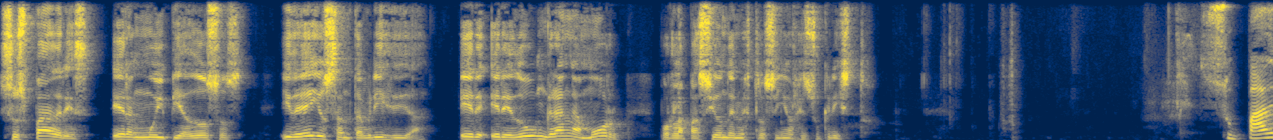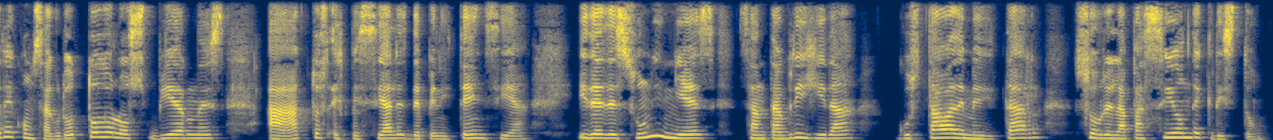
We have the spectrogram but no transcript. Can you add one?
Sus padres eran muy piadosos y de ellos Santa Brígida heredó un gran amor por la pasión de nuestro Señor Jesucristo. Su padre consagró todos los viernes a actos especiales de penitencia y desde su niñez Santa Brígida gustaba de meditar sobre la pasión de Cristo.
